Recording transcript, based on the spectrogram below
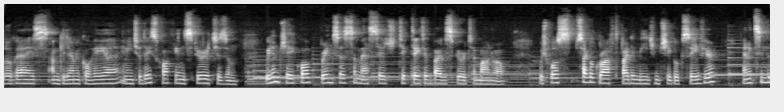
Hello, guys, I'm Guilherme Correa, and in today's Coffee and Spiritism, William Jacob brings us a message dictated by the Spirit Emmanuel, which was psychographed by the medium Chico Xavier, and it's in the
